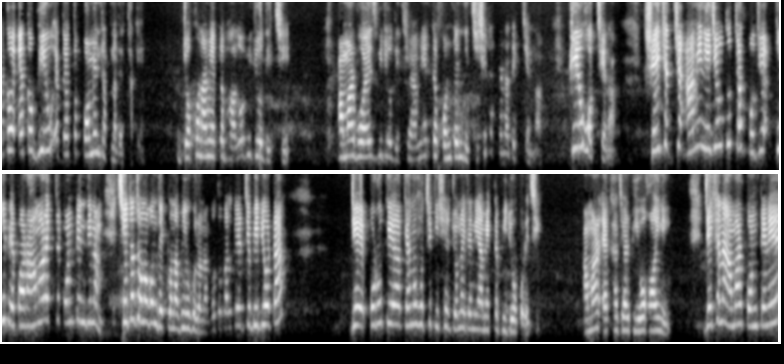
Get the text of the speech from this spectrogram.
এত এত ভিউ এত এত কমেন্ট আপনাদের থাকে। যখন আমি একটা ভালো ভিডিও দিচ্ছি, আমার ভয়েস ভিডিও দিচ্ছি, আমি একটা কন্টেন্ট দিচ্ছি, সেটা আপনারা দেখছেন না। ভিউ হচ্ছে না। সেই ক্ষেত্রে আমি নিজেও তো চাচ্বো যে, কি ব্যাপার? আমার একটা কন্টেন্ট দিলাম, সেটা জনগণ দেখল না ভিউ হলো না। গতকালকের যে ভিডিওটা, যে পরুকিয়া কেন হচ্ছে কিসের জন্য, এটা নিয়ে আমি একটা ভিডিও করেছি। আমার এক হাজার ভিউ হয়নি। যেখানে আমার কন্টেন্টে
